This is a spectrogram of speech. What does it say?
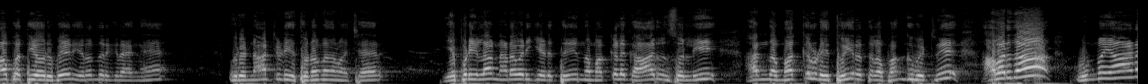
நாற்பத்தி ஒரு பேர் இறந்திருக்கிறாங்க. ஒரு நாட்டுடைய துணை முதலமைச்சர் எப்படியெல்லாம் நடவடிக்கை எடுத்து இந்த மக்களுக்கு ஆறுதல் சொல்லி அந்த மக்களுடைய துயரத்தில் பங்கு பெற்று அவர்தான் உண்மையான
